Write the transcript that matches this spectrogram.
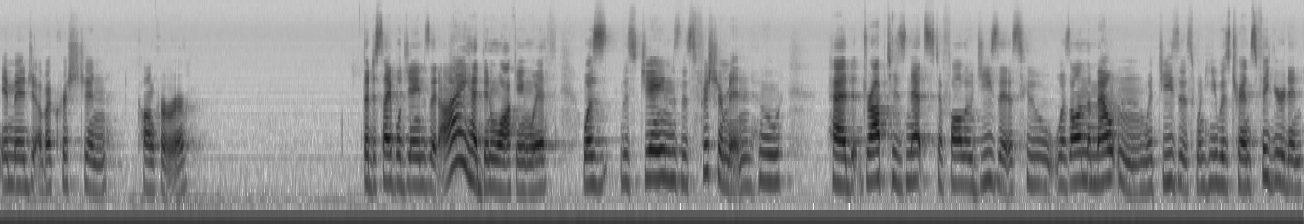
image of a Christian conqueror? The disciple James that I had been walking with was this James, this fisherman who had dropped his nets to follow Jesus, who was on the mountain with Jesus when he was transfigured and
